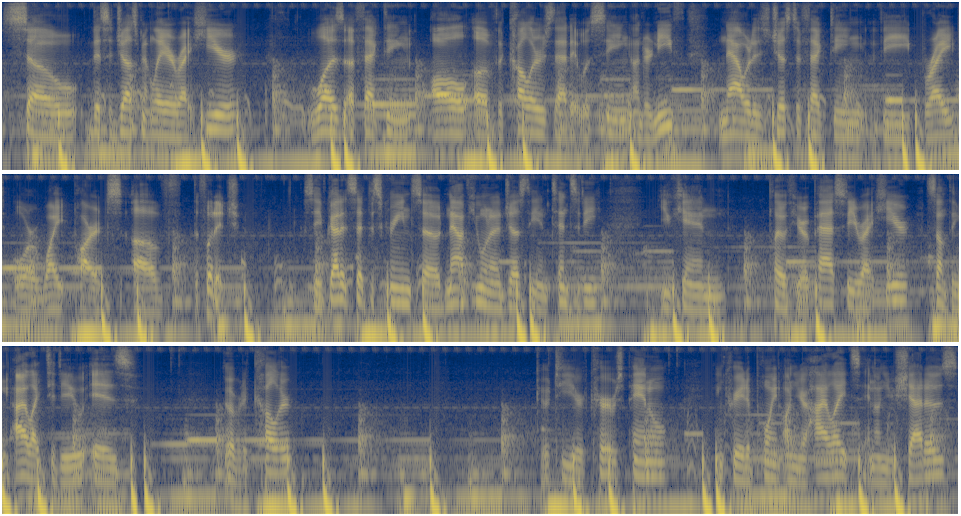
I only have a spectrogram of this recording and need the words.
So this adjustment layer right here was affecting all of the colors that it was seeing underneath. Now it is just affecting the bright or white parts of the footage. So you've got it set to screen. So now if you want to adjust the intensity, you can play with your opacity right here. Something I like to do is go over to color, go to your curves panel and create a point on your highlights and on your shadows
